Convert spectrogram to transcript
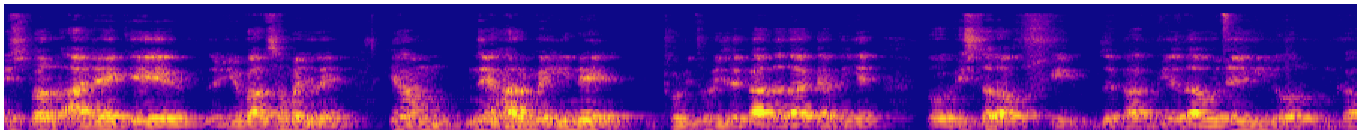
इस पर आ जाए कि ये बात समझ लें कि हमने हर महीने थोड़ी थोड़ी ज़क़़त अदा करनी है तो इस तरह उसकी ज़क़़त भी अदा हो जाएगी और उनका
